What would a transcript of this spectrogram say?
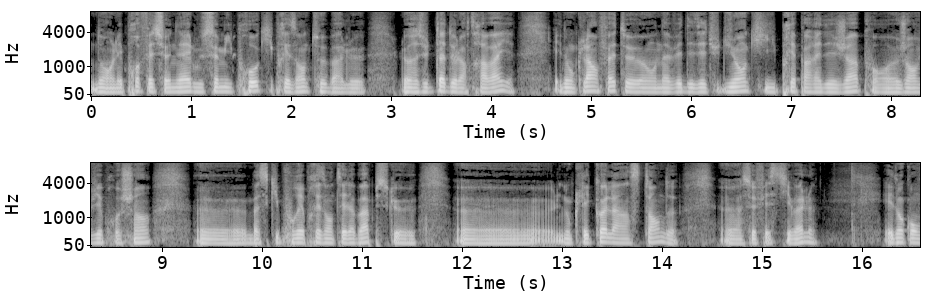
dans les professionnels ou semi-pro qui présentent bah, le le résultat de leur travail. Et donc là en fait euh, on avait des étudiants qui préparaient déjà pour euh, janvier prochain euh, bah, ce qu'ils pourraient présenter là-bas puisque euh, donc l'école a un stand à ce festival. Et donc on,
